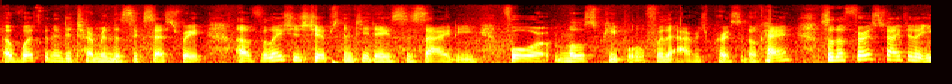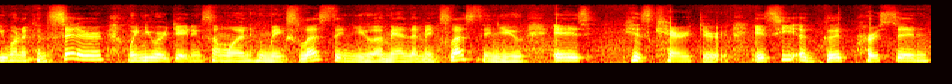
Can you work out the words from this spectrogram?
of what's going to determine the success rate of relationships in today's society for most people, for the average person, okay? So the first factor that you want to consider when you are dating someone who makes less than you, a man that makes less than you, is his character. Is he a good person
